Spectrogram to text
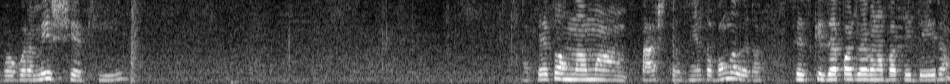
Vou agora mexer aqui. até tornar uma pastazinha, tá bom, galera? Se vocês quiserem, pode levar na batedeira,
